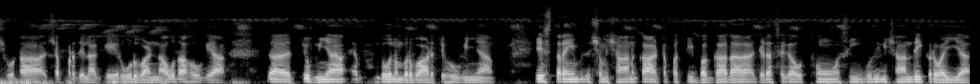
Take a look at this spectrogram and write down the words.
ਛੋਟਾ ਛੱਪੜ ਦੇ ਲਾਗੇ ਰੋਡ ਬਣਨਾ ਉਹਦਾ ਹੋ ਗਿਆ। ਝੁੱਗੀਆਂ 2 ਨੰਬਰ ਵਾਰਡ 'ਚ ਹੋ ਗਈਆਂ। ਇਸ ਤਰ੍ਹਾਂ ਹੀ ਸ਼ਮਸ਼ਾਨ ਘਾਟ ਪੱਤੀ ਬੱਗਾ ਦਾ ਜਿਹੜਾ ਸੀਗਾ ਉੱਥੋਂ ਅਸੀਂ ਉਹਦੀ ਨਿਸ਼ਾਨਦੇਹੀ ਕਰਵਾਈ ਆ।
